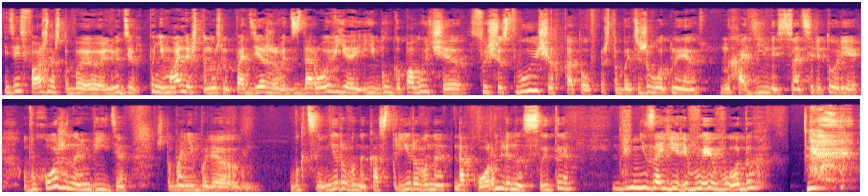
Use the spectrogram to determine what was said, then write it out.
И здесь важно, чтобы люди понимали, что нужно поддерживать здоровье и благополучие существующих котов, чтобы эти животные находились на территории в ухоженном виде, чтобы они были вакцинированы, кастрированы, накормлены, сыты, не заели воеводу.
